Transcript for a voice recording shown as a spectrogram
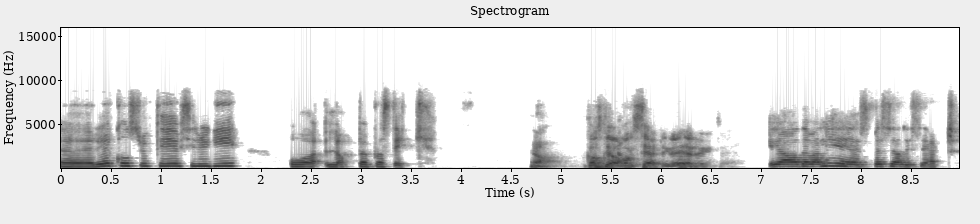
eh, rekonstruktiv kirurgi og lappeplastikk. ja. Ganske avanserte greier, egentlig. Ja, det er veldig spesialisert.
